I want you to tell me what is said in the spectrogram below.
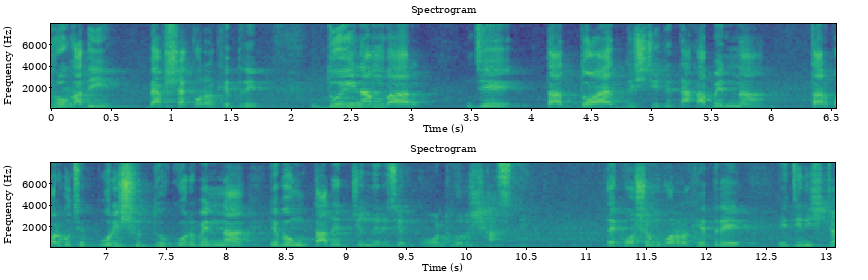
ধোকা দিয়ে। ব্যবসা করার ক্ষেত্রে। দুই নাম্বার যে তার দয়ার দৃষ্টিতে তাকাবেন না, তারপর বলছে পরিশুদ্ধ করবেন না এবং তাদের জন্য রয়েছে কঠোর শাস্তি। তাই কসম করার ক্ষেত্রে এই জিনিসটা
